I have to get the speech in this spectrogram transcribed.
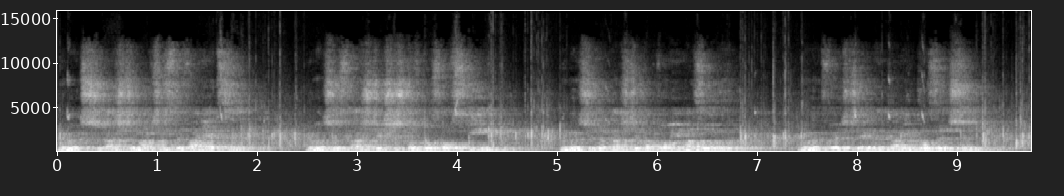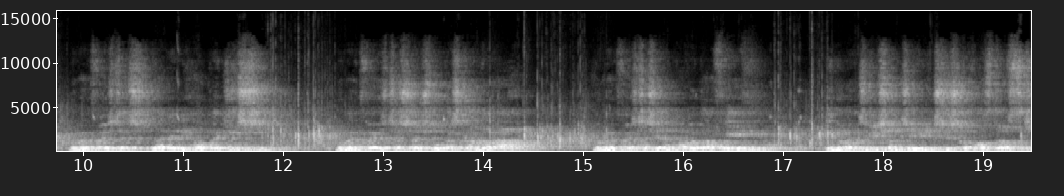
Numer 13 Marcin Stefaniec. Numer 16 Krzysztof Kozłowski. Numer 17 Bartłomiej Mazur. Numer 21 Kamil Kozycz. Numer 24 Michał Pekisz. Numer 26 Łukasz Kandora. Numer 27 Paweł Darfiew. I numer 99 Krzysztof Ostrowski.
